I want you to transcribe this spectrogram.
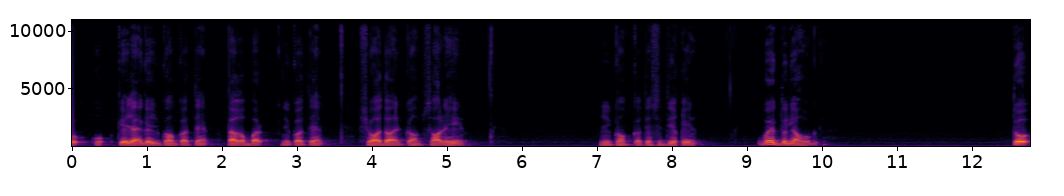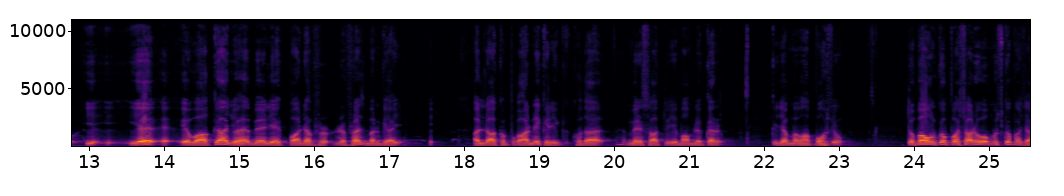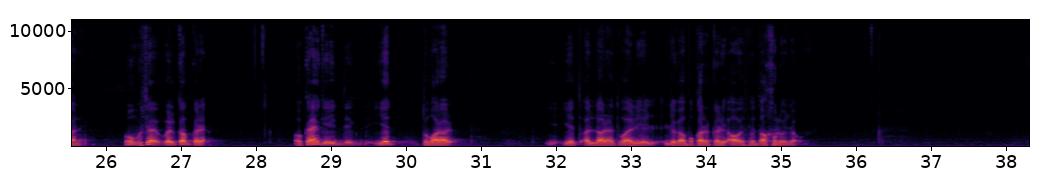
کیے جائیں گے جن کو ہم کہتے ہیں پیغبر جن کو کہتے ہیں شہدا جن کو ہم صالحین جن کو ہم کہتے ہیں صدیقین وہ ایک دنیا ہوگی تو یہ واقعہ جو ہے میرے لیے ایک پوائنٹ آف ریفرنس بن گیا اللہ کو پکارنے کے لیے خدا میرے ساتھ تو یہ معاملہ کر کہ جب میں وہاں پہنچوں تو میں ان کو پہنچانوں وہ مجھ کو پہنچانے وہ مجھے ویلکم کریں اور کہیں کہ یہ تمہارا یہ اللہ نے تمہارے لیے جگہ مقرر کری آؤ میں داخل ہو جاؤ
